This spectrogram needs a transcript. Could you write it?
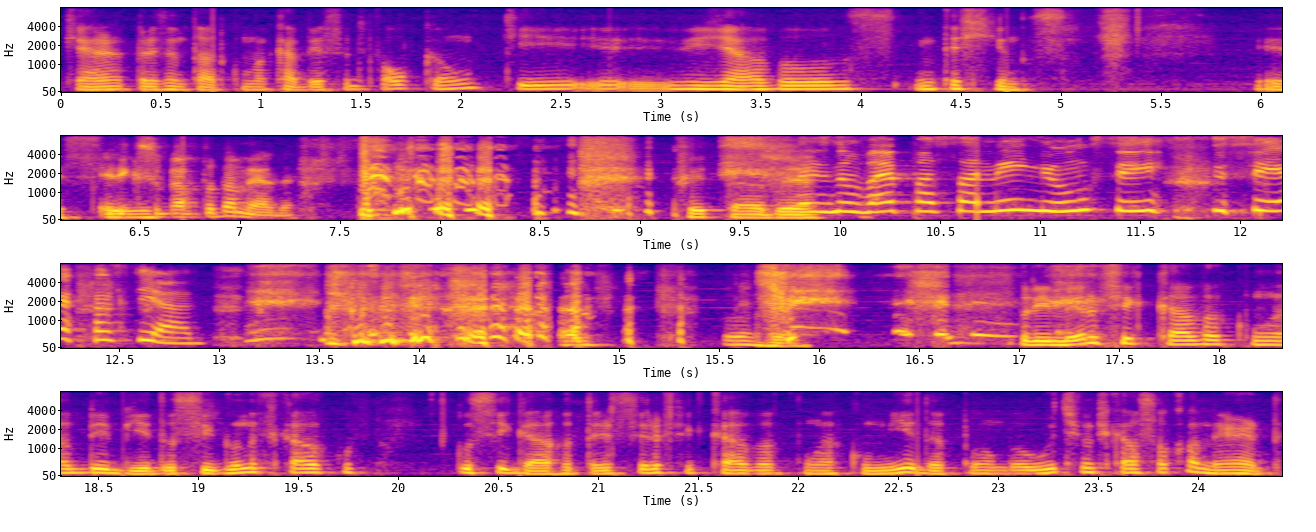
que era representado com uma cabeça de falcão que vigiava os intestinos. Esse... Ele que sugava toda a merda. Coitado, é. Mas não vai passar nenhum sem ser afiado. Uhum. O primeiro ficava com a bebida, o segundo ficava com, com o cigarro, o terceiro ficava com a comida, pomba, o último ficava só com a merda.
